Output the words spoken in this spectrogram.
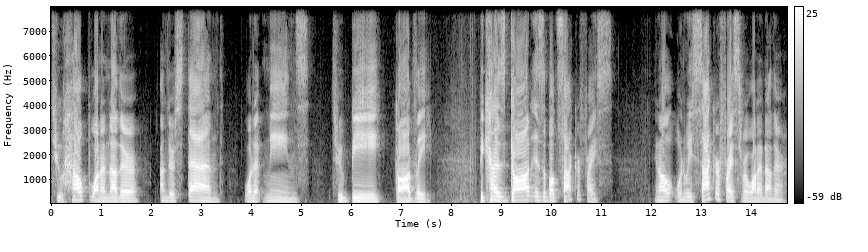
to help one another understand what it means to be godly because God is about sacrifice. You know, when we sacrifice for one another,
